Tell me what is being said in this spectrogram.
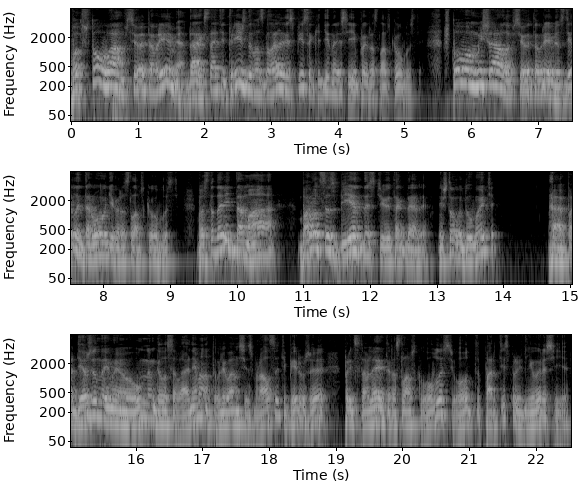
Вот что вам все это время, да, и, кстати, трижды возглавляли список Единой России по Ярославской области. Что вам мешало все это время сделать дороги в Ярославской области, восстановить дома, бороться с бедностью и так далее? И что вы думаете? А, поддержанный умным голосованием Анатолий Иванович избрался, теперь уже представляет Ярославскую область от партии «Справедливая Россия».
